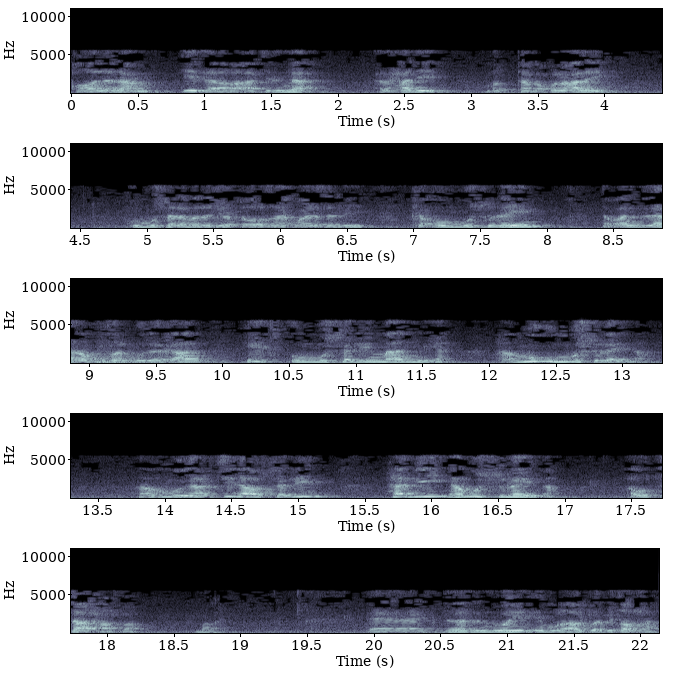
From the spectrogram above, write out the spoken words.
قال نعم إذا رأت الماء. الحديث متفق عليه. أم سلمة جرت ورزاك وعلى سلبي كأم سليم. طبعا لها مفر كان هيت أم سليم مانية همو أم سليمة. همو هرتنا سليم هبي همو سليمة. أو تسال حرفة. دلت وهي امرأة أبي طلحة.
